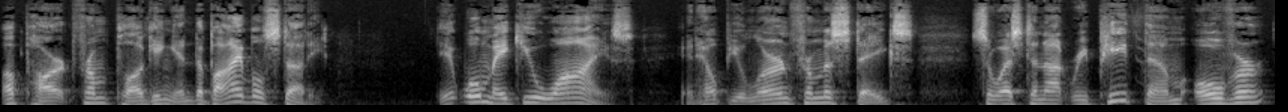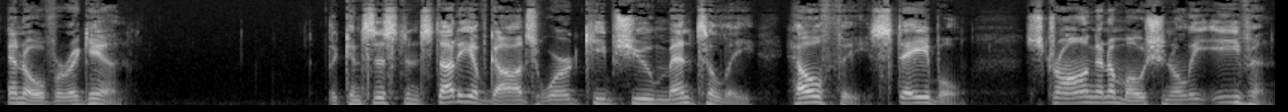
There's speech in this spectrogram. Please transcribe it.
apart from plugging into Bible study? It will make you wise and help you learn from mistakes so as to not repeat them over and over again. The consistent study of God's Word keeps you mentally healthy, stable, strong, and emotionally even.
